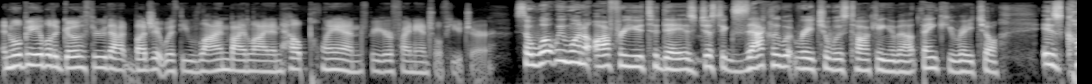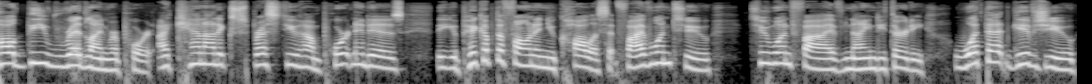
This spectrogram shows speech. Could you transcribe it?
and we'll be able to go through that budget with you line by line and help plan for your financial future. So, what we want to offer you today is just exactly what Rachel was talking about. Thank you, Rachel. Is called the Redline Report. I cannot express to you how important it is that you pick up the phone and you call us at 512 215 9030. What that gives you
